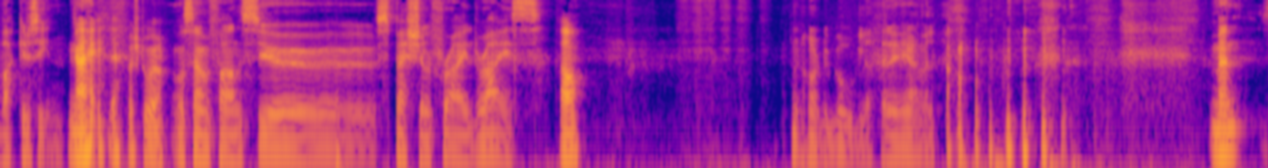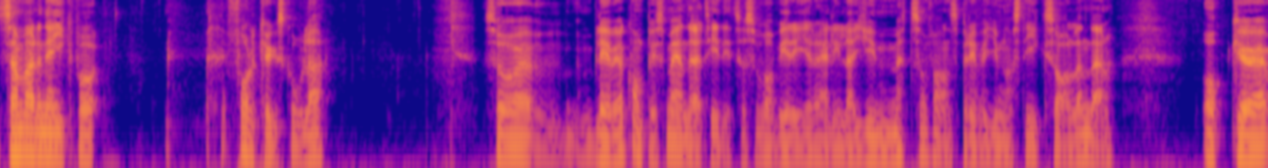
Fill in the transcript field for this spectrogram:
vacker syn. Nej, det förstår jag. Och sen fanns ju Special Fried Rice. Ja. Nu har du googlat det, är väl. Men sen var det när jag gick på folkhögskola. Så eh, blev jag kompis med en där tidigt. Och så var vi i det här lilla gymmet som fanns bredvid gymnastiksalen där. Och eh,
